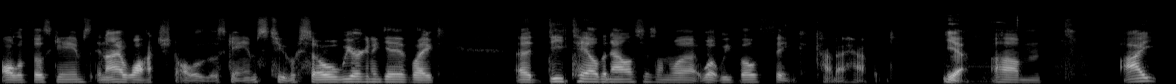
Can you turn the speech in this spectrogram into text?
all of those games, and I watched all of those games too. So we are gonna give like a detailed analysis on what what we both think kind of happened. Yeah. Um, I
